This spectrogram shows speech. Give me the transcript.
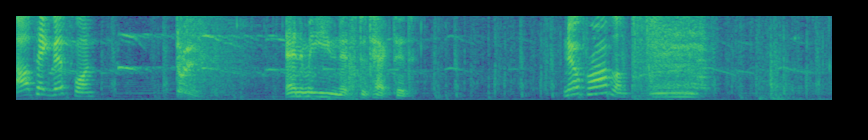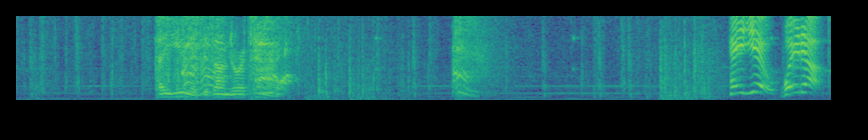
I'll take this one. Enemy units detected. No problem. A unit is under attack. Hey, you! Wait up!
